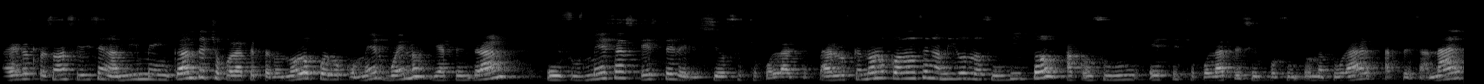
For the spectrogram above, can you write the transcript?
Para esas personas que dicen, a mí me encanta el chocolate, pero no lo puedo comer, bueno, ya tendrán en sus mesas este delicioso chocolate. Para los que no lo conocen, amigos, los invito a consumir este chocolate 100% natural, artesanal,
